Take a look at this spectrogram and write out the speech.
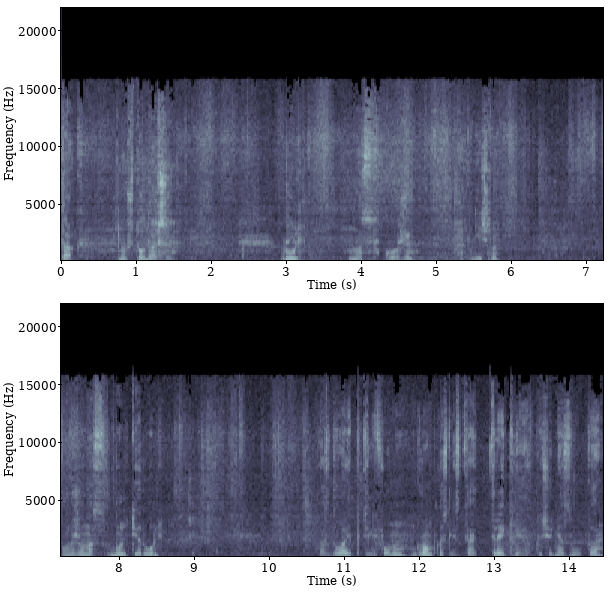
Так, ну что дальше? Руль у нас в коже. Отлично. Он же у нас мультируль разговаривать по телефону, громкость, листать треки, отключение звука.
